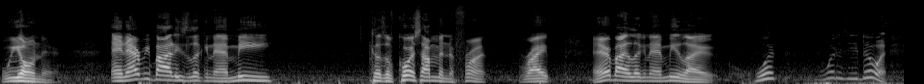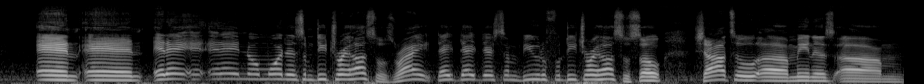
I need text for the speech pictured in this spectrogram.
we on there and everybody's looking at me because of course I'm in the front, right? And everybody looking at me like, what? What is he doing? And and it ain't it, ain't no more than some Detroit hustles, right? They they there's some beautiful Detroit hustles. So shout out to uh, Mina's um,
